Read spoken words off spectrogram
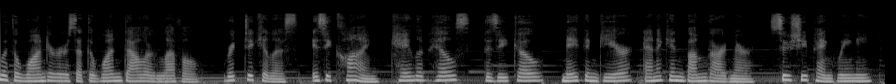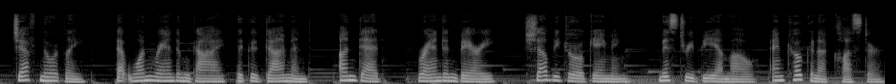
with the Wanderers at the $1 level, Ridiculous, Izzy Klein, Caleb Hills, Vizico, Nathan Gear, Anakin Bumgardner, Sushi Penguini, Jeff Nordley, That One Random Guy, The Good Diamond, Undead, Brandon Berry, Shelby Girl Gaming, Mystery BMO, and Coconut Cluster.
